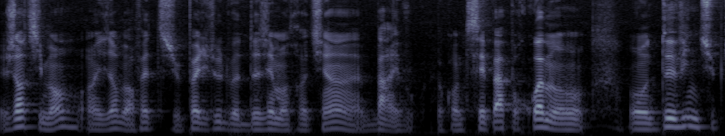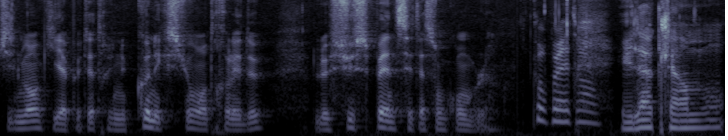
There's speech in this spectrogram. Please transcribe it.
gentiment en lui disant bah, En fait, je veux pas du tout de votre deuxième entretien, euh, barrez-vous. Donc on ne sait pas pourquoi, mais on, on devine subtilement qu'il y a peut-être une connexion entre les deux. Le suspense est à son comble. Complètement. Et là, clairement,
